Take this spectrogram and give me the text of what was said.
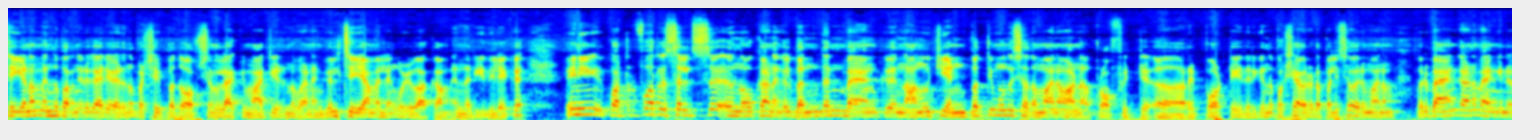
ചെയ്യണം എന്ന് പറഞ്ഞൊരു കാര്യമായിരുന്നു. പക്ഷേ ഇപ്പോൾ അത് ഓപ്ഷണലാക്കി മാറ്റിയിട്ടുണ്ട്. വേണമെങ്കിൽ ചെയ്യാം അല്ലെങ്കിൽ ഒഴിവാക്കാം എന്ന രീതിയിലേക്ക്. ഇനി ക്വാർട്ടർ ഫോർ റിസൾട്ട്സ് നോക്കുകയാണെങ്കിൽ ബന്ധൻ ബാങ്ക് നാനൂറ്റി എൺപത്തി മൂന്ന് ശതമാനമാണ് പ്രോഫിറ്റ് റിപ്പോർട്ട് ചെയ്തിരിക്കുന്നത്. പക്ഷേ അവരുടെ പലിശ വരുമാനം ഒരു ബാങ്കാണ്. ബാങ്കിന്റെ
